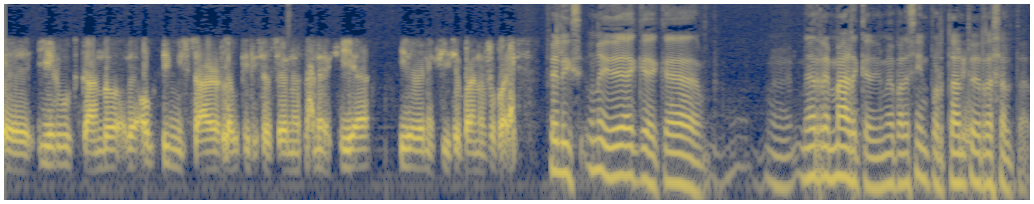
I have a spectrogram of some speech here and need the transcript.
eh, ir buscando de optimizar la utilización de esta energía y de beneficio para nuestro país. Félix, una idea que acá eh, me remarca y me parece importante resaltar.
